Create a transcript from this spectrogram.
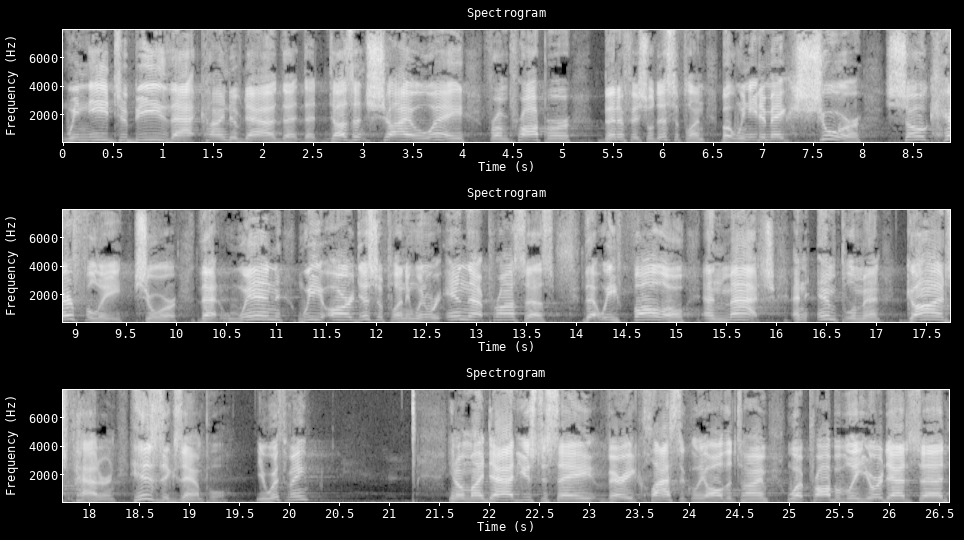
We need to be that kind of dad that, that doesn't shy away from proper beneficial discipline, but we need to make sure, so carefully sure, that when we are disciplining, when we're in that process, that we follow and match and implement God's pattern, His example. You with me? You know, my dad used to say very classically all the time what probably your dad said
